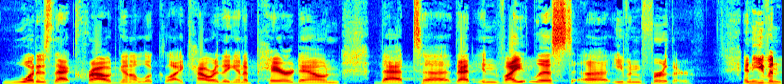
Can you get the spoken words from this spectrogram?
what is that crowd going to look like? How are they going to pare down that, uh, that invite list uh, even further? And even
